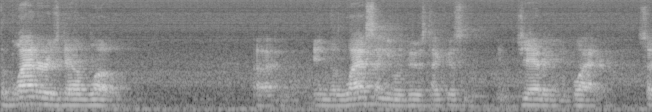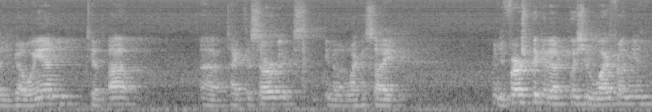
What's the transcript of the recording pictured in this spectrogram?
the bladder is down low. Uh, and the last thing you want to do is take this and, and jab it in the bladder. So you go in, tip up, uh, take the cervix, you know, like I say, when you first pick it up, push it away from you.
